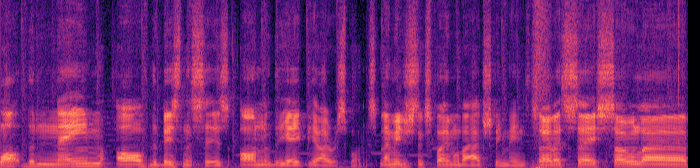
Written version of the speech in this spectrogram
what the name of the businesses on the API response. Let me just explain what that actually means. So let's say solar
